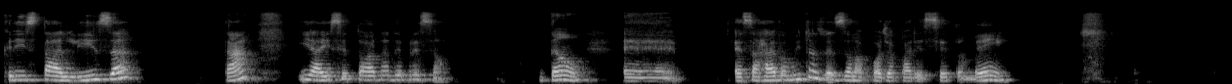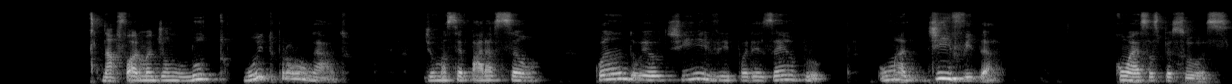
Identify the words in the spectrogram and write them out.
cristaliza, tá? E aí se torna a depressão. Então, é, essa raiva muitas vezes ela pode aparecer também na forma de um luto muito prolongado, de uma separação. Quando eu tive, por exemplo, uma dívida com essas pessoas,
